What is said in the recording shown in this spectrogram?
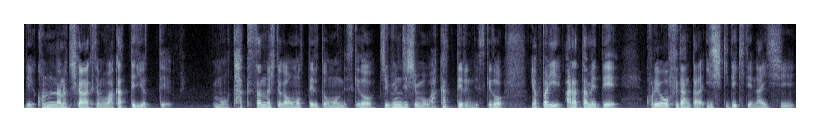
でこんなの聞かなくても分かってるよってもうたくさんの人が思ってると思うんですけど自分自身も分かってるんですけどやっぱり改めてこれを普段から意識できてないし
